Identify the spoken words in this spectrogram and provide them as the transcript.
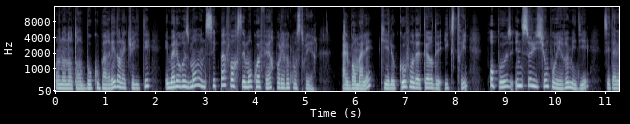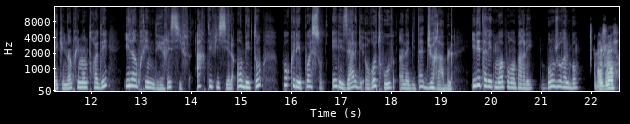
On en entend beaucoup parler dans l'actualité et malheureusement on ne sait pas forcément quoi faire pour les reconstruire. Alban Mallet, qui est le cofondateur de Xtree, propose une solution pour y remédier. C'est avec une imprimante 3D, il imprime des récifs artificiels en béton pour que les poissons et les algues retrouvent un habitat durable. Il est avec moi pour en parler. Bonjour Alban. Bonjour.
